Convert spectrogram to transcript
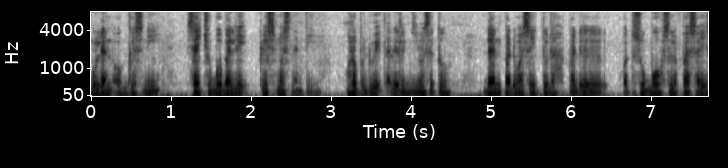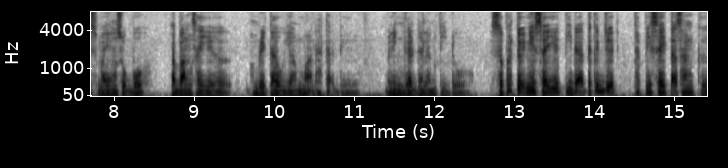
bulan Ogos ni saya cuba balik Christmas nanti. Walaupun duit tak ada lagi masa tu. Dan pada masa itu dah, pada waktu subuh, selepas saya semayang subuh, abang saya memberitahu yang mak dah tak ada. Meninggal dalam tidur. Sepatutnya saya tidak terkejut. Tapi saya tak sangka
